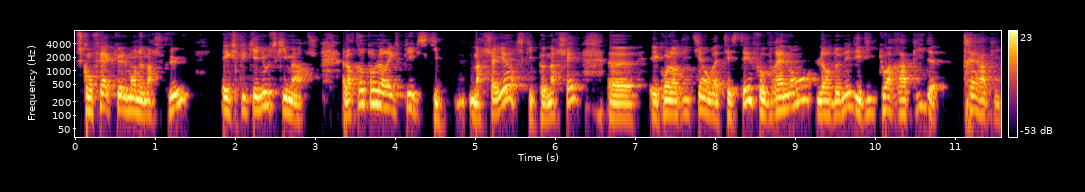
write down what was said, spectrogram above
ce qu'on fait actuellement ne marche plus expliquez-nous ce qui marche. Alors quand on leur explique ce qui marche ailleurs, ce qui peut marcher, euh, et qu'on leur dit tiens on va tester, il faut vraiment leur donner des victoires rapides très rapide.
